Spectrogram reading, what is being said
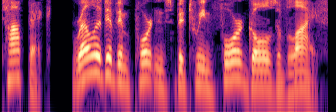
Topic: Relative importance between four goals of life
